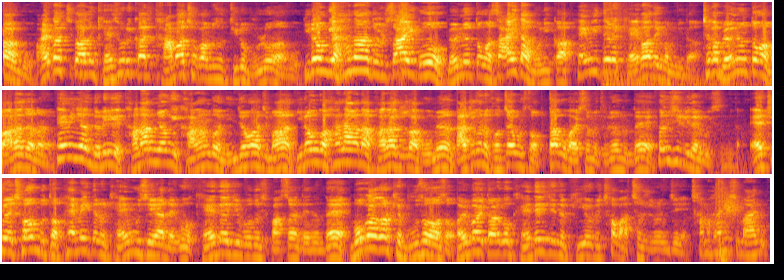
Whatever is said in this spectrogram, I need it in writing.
하고 말 같지도 않은 개소리까지 다 맞춰가면서 뒤로 물러나고 이런 게 하나 둘 쌓이고 몇 년 동안 쌓이다 보니까 페미들의 개가 된 겁니다. 제가 몇 년 동안 말하잖아요. 페미년들이 단합력이 강한 건 인정하지만 이런 거 하나하나 받아주다 보면 나중에는 걷잡을 수 없다고 말씀을 드렸는데 현실이 되고 있습니다. 애초에 처음부터 페미들은 개무시해야 되고 개돼지 보듯이 봤어야 되는데 뭐가 그렇게 무서워서 벌벌 떨고 개돼지들 비율을 쳐 맞춰주는지 참 한심한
